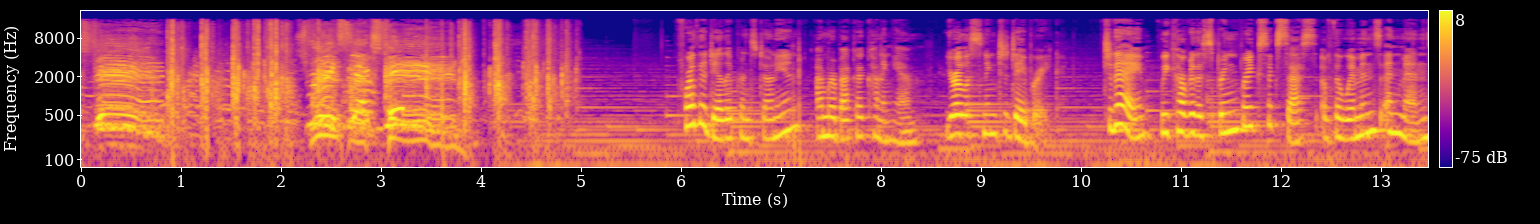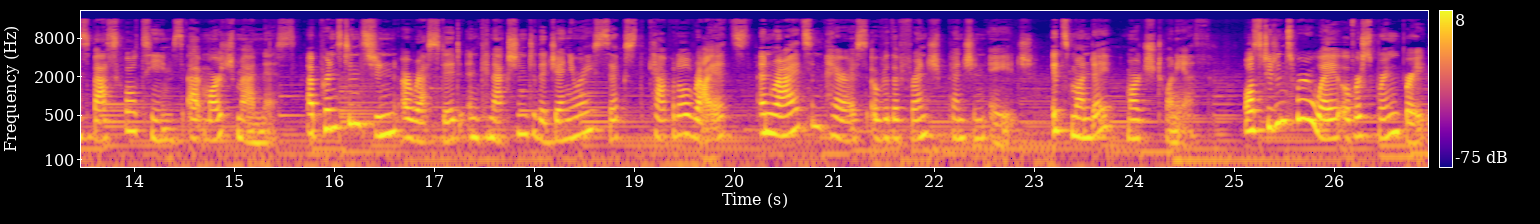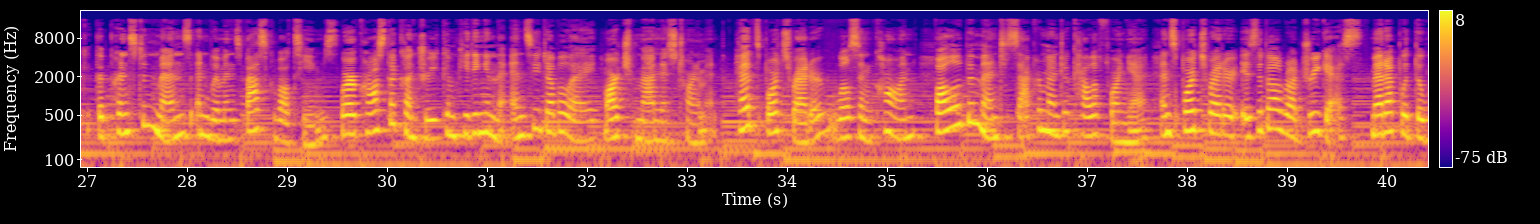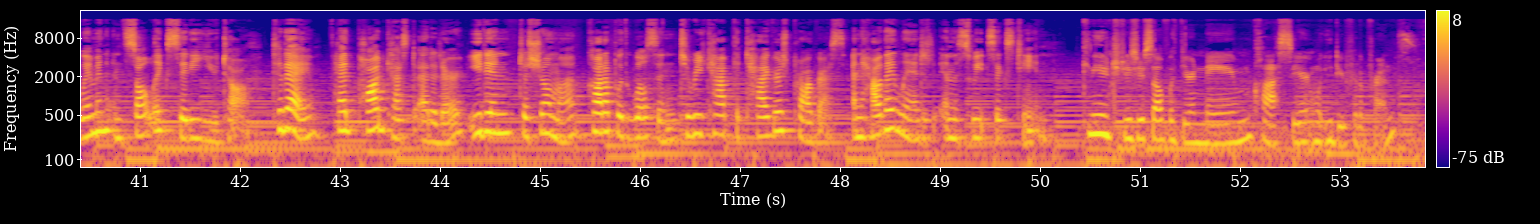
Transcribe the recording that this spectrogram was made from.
16! Sweet 16! For the Daily Princetonian, I'm Rebecca Cunningham. You're listening to Daybreak. Today, we cover the spring break success of the women's and men's basketball teams at March Madness, a Princeton student arrested in connection to the January 6th Capitol riots, and riots in Paris over the French pension age. It's Monday, March 20th. While students were away over spring break, the Princeton men's and women's basketball teams were across the country competing in the NCAA March Madness tournament. Head sports writer Wilson Conn followed the men to Sacramento, California, and sports writer Isabel Rodriguez met up with the women in Salt Lake City, Utah. Today, head podcast editor Eden Tashoma caught up with Wilson to recap the Tigers' progress and how they landed in the Sweet 16. Can you introduce yourself with your name, class year, and what you do for the Prince?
